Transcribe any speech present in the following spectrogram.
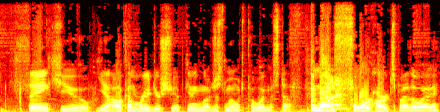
Thank you. Yeah, I'll come raid your ship. Give me mo- just a moment to put away my stuff. I'm on four hearts, by the way.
